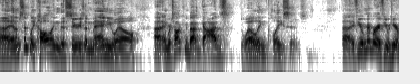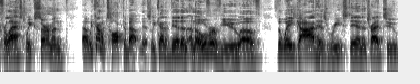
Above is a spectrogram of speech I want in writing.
Uh, and I'm simply calling this series Emmanuel, uh, and we're talking about God's dwelling places. Uh, if you remember, if you were here for last week's sermon, uh, we kind of talked about this. We kind of did an, an overview of the way God has reached in and tried to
